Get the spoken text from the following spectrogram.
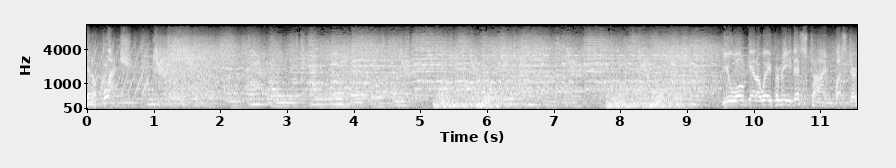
in a flash. You won't get away from me this time, Buster.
